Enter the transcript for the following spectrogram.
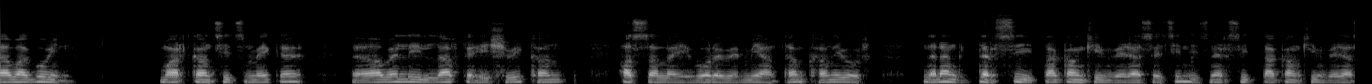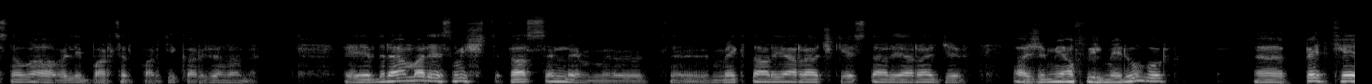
լավագույն մարդկանցից մեկը ավելի լավ կհիշվի, քան Ասսալայի որևէ մի անդամ, քանի որ նրանք դրսի տականքին վերասեցին, իսկ ներսի տականքին վերացնողը ավելի բարձր պարկի կարժանան է։ Եվ դրա համար ես միշտ ասել եմ մեկ տարի առաջ, կես տարի առաջ եւ այժմյան ֆիլմերում, որ պետք է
